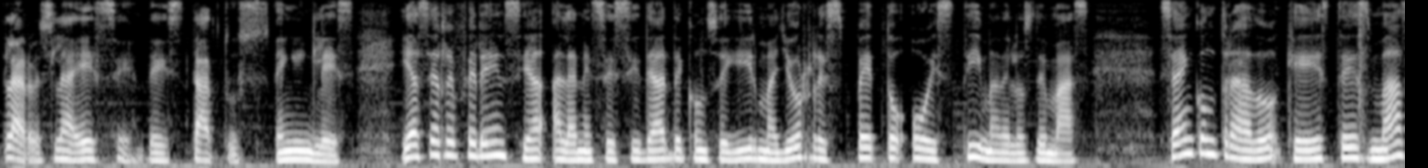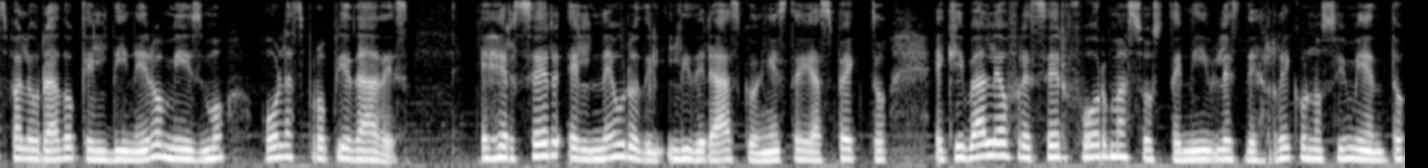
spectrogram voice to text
Claro, es la S de estatus en inglés y hace referencia a la necesidad de conseguir mayor respeto o estima de los demás. Se ha encontrado que este es más valorado que el dinero mismo o las propiedades. Ejercer el neuroliderazgo en este aspecto equivale a ofrecer formas sostenibles de reconocimiento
